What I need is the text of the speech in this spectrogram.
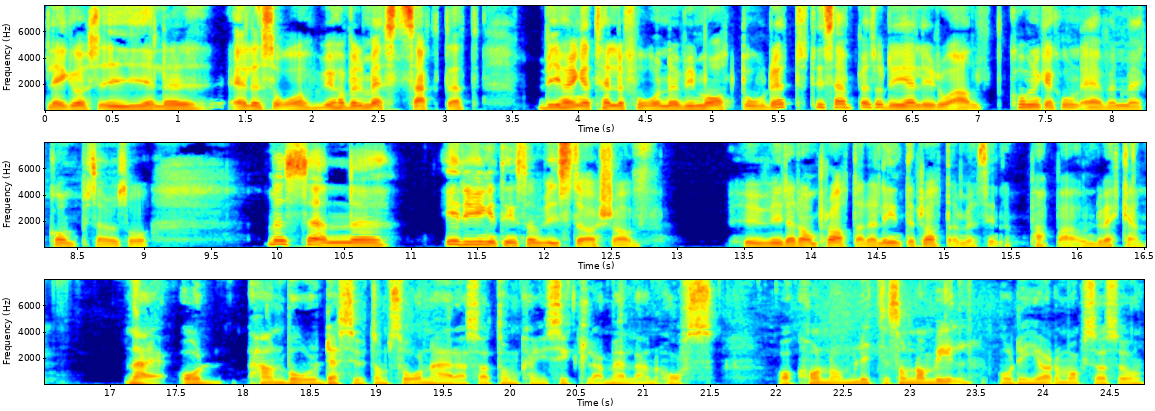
lägga oss i eller, eller så. Vi har väl mest sagt att vi har inga telefoner vid matbordet till exempel, så det gäller ju då all kommunikation, även med kompisar och så. Men sen eh, är det ju ingenting som vi störs av huruvida de pratar eller inte pratar med sin pappa under veckan. Nej, och han bor dessutom så nära så att de kan ju cykla mellan oss och honom lite som de vill. Och det gör de också så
